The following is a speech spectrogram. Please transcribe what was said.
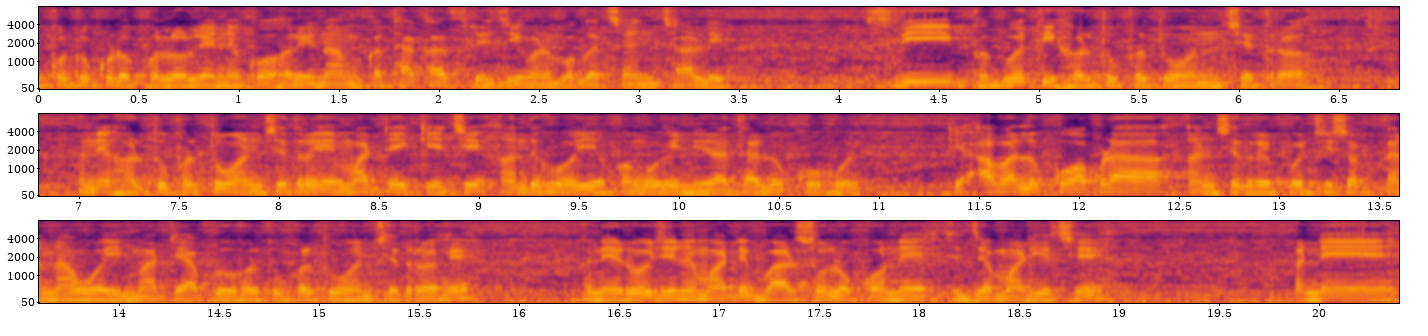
ટુકડો ફલો લેને કો હરિનામ. કથાકાર શ્રી જીવન ભગત સંચાલિત શ્રી ભગવતી હરતું ફરતું વનક્ષેત્ર અને હરતું ફરતું વનક્ષેત્ર એ માટે કે જે અંધ હોય, અપંગ હોય, નિરાધાર લોકો હોય, કે આવા લોકો આપણા અનક્ષેત્રે પહોંચી શકતા ના હોય માટે આપણું હરતું ફરતું વનક્ષેત્ર છે. અને રોજને માટે બારસો લોકોને જમાડીએ છીએ અને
